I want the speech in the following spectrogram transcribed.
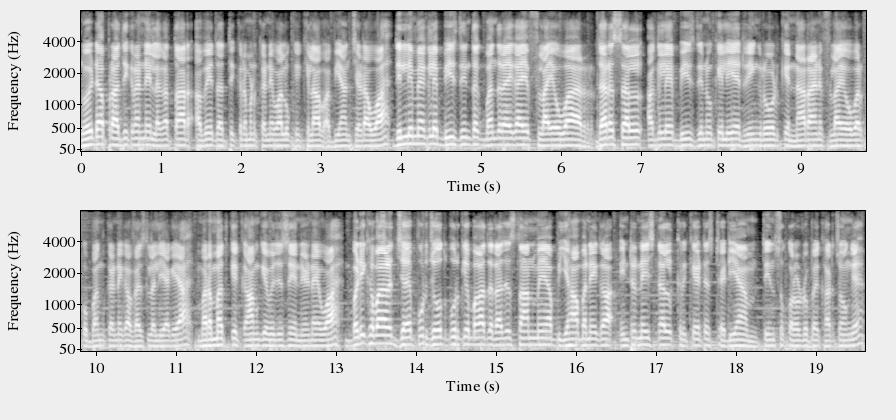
नोएडा प्राधिकरण ने लगातार अवैध अतिक्रमण करने वालों के खिलाफ अभियान चढ़ा हुआ है। दिल्ली में अगले 20 दिन तक बंद रहेगा ये फ्लाईओवर। दरअसल, अगले 20 दिनों के लिए रिंग रोड के नारायण फ्लाईओवर को बंद करने का फैसला लिया गया है। मरम्मत के काम की वजह से निर्णय हुआ है। बड़ी खबर, जयपुर जोधपुर के बाद राजस्थान में अब यहाँ बनेगा इंटरनेशनल क्रिकेट स्टेडियम। तीन सौ करोड़ रूपए खर्च होंगे।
